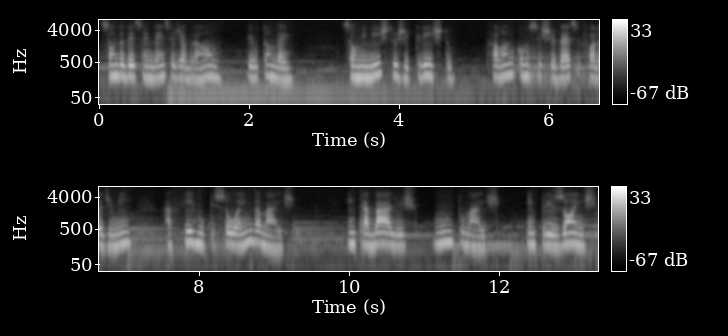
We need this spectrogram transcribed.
São da descendência de Abraão? Eu também. São ministros de Cristo, falando como se estivesse fora de mim, afirmo que sou ainda mais. Em trabalhos, muito mais. Em prisões,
